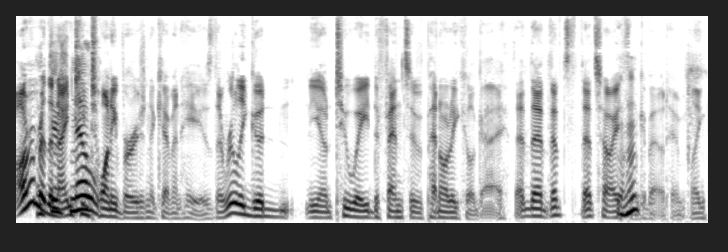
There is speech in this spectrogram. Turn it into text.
I remember Like, the there's no- 1920 version of Kevin Hayes, the really good, you know, two-way defensive penalty kill guy. That, that that's that's how I Mhm. think about him. Like,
